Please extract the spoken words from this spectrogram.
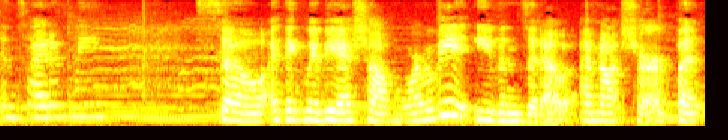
inside of me. So I think maybe I shop more. Maybe it evens it out. I'm not sure. But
